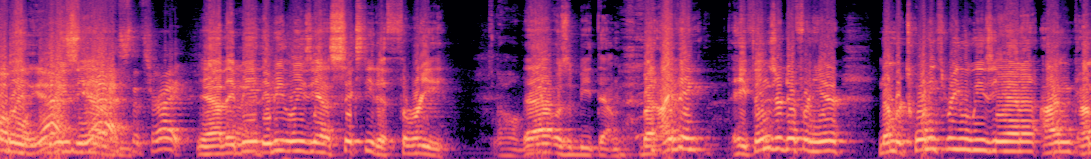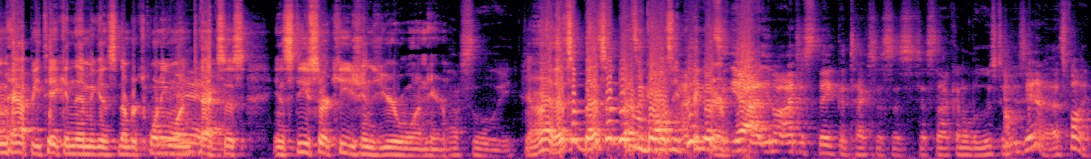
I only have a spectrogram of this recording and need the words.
Alamo played Bowl. Yes, Louisiana. yes, that's right. Yeah, they beat they beat Louisiana 60 to 3. Oh, man. That was a beatdown. But I think hey, things are different here. Number 23 Louisiana, I'm I'm happy taking them against number 21 Yeah. Texas in Steve Sarkisian's year 1 here. Absolutely. All right, that's a that's a bit of a ballsy pick there. Yeah, you know, I just think that Texas is just not going to lose to Louisiana. That's fine.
